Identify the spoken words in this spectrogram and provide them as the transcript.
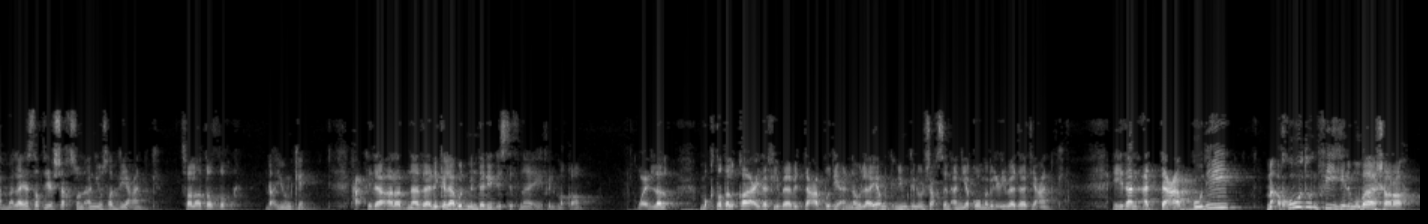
أما لا يستطيع شخص أن يصلي عنك صلاة الظهر، لا يمكن. إذا أردنا ذلك لابد من دليل استثنائي في المقام. وإلا مقتضى القاعدة في باب التعبد أنه لا يمكن, لشخص أن يقوم بالعبادات عنك. اذا التعبدي مأخوذ فيه المباشرة.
